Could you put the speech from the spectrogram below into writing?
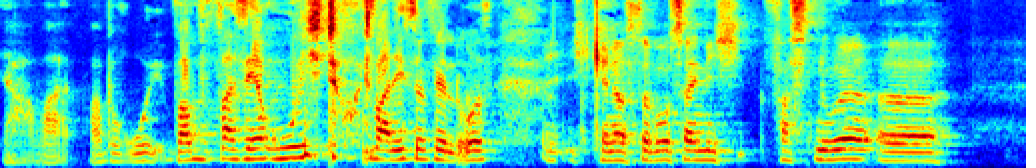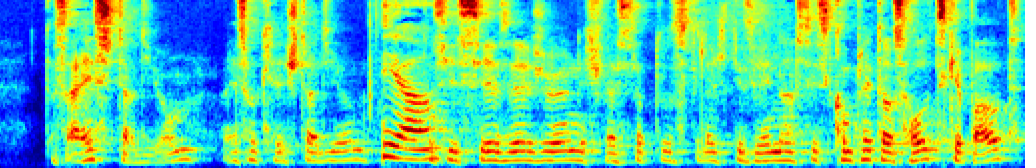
ja, war, war, beruhig, war, war sehr ruhig dort, war nicht so viel los. Ich kenne aus Davos eigentlich fast nur äh, das Eisstadion, Eishockeystadion. Ja. Das ist sehr, sehr schön. Ich weiß nicht, ob du das vielleicht gesehen hast. Ist komplett aus Holz gebaut.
